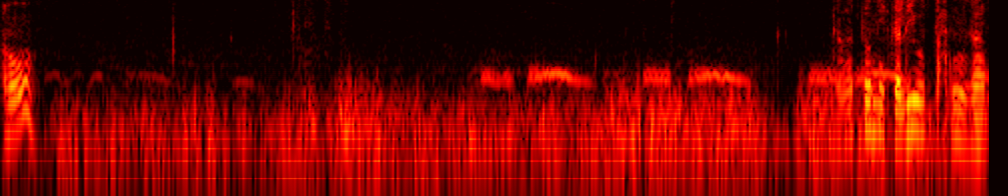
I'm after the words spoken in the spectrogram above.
เอาแต่ว่าตัวนี้กระริ้วตันครับ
